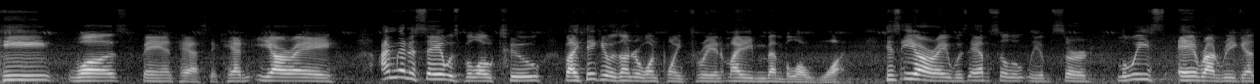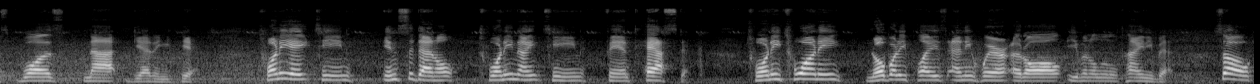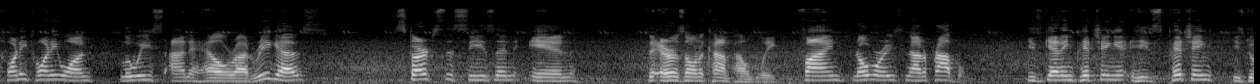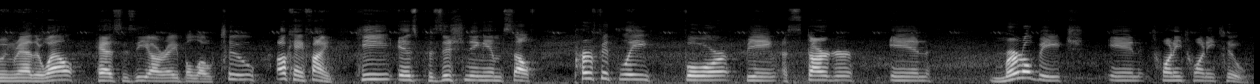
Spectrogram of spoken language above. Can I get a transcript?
he was fantastic. Had an ERA, I'm going to say it was below two, but I think it was under 1.3, and it might even been below one. His ERA was absolutely absurd. Luis A. Rodriguez was not getting hit. 2018, incidental. 2019, fantastic. 2020, Nobody plays anywhere at all, even a little tiny bit. So, 2021, Luis Angel Rodriguez starts the season in the Arizona Compound League. Fine, no worries, not a problem. He's getting pitching, he's pitching, he's doing rather well, has his ERA below 2. Okay, fine. He is positioning himself perfectly for being a starter in Myrtle Beach in 2022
